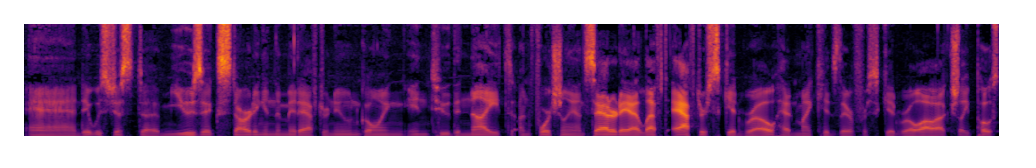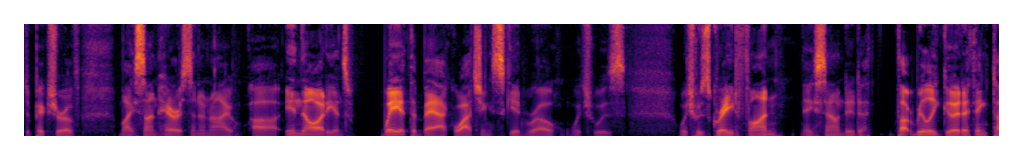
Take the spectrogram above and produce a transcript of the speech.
And it was just uh, music starting in the mid afternoon, going into the night. Unfortunately, on Saturday, I left after Skid Row, had my kids there for Skid Row. I'll actually post a picture of my son Harrison and I uh, in the audience, way at the back, watching Skid Row, which was which was great fun. They sounded, thought, really good. I think t-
